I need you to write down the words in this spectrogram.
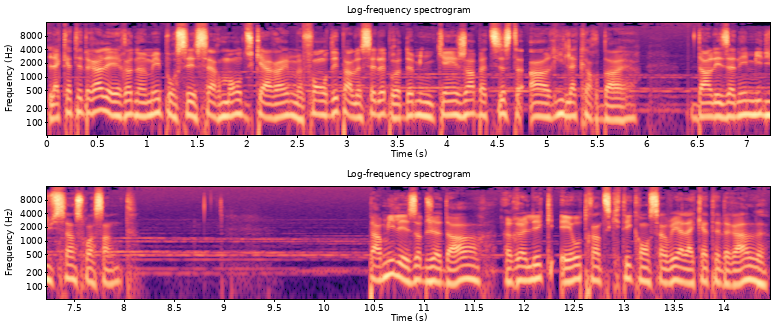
La cathédrale est renommée pour ses sermons du carême fondés par le célèbre dominicain Jean-Baptiste Henri Lacordaire dans les années 1860. Parmi les objets d'art, reliques et autres antiquités conservées à la cathédrale,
